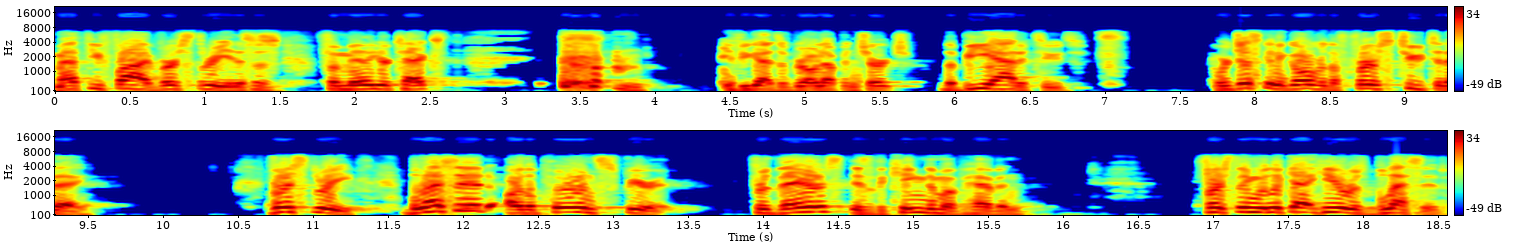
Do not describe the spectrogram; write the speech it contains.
Matthew 5, verse 3. This is familiar text. if you guys have grown up in church, the Beatitudes. We're just going to go over the first two today. Verse 3 Blessed are the poor in spirit, for theirs is the kingdom of heaven. First thing we look at here is blessed.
